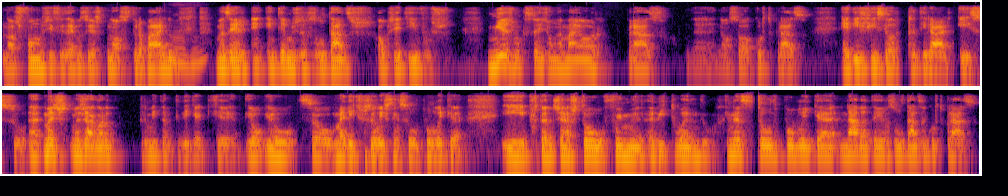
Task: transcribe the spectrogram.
nós fomos e fizemos este nosso trabalho, uhum. mas é, em, em, termos de resultados objetivos, mesmo que sejam a maior prazo, uh, não só a curto prazo, é difícil retirar isso. Uh, mas, mas já agora permita-me que diga que eu, eu, sou médico especialista em saúde pública e, portanto, já estou, fui-me habituando que na saúde pública nada tem resultados a curto prazo.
